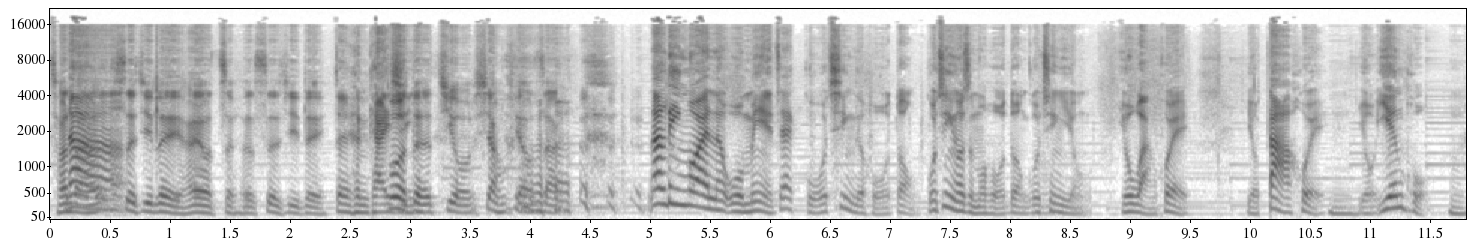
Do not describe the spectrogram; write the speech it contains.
传达设计类还有整合设计类，对，很开心获得九项标章。那另外呢，我们也在国庆的活动，国庆有什么活动？国庆有有晚会，有大会，有烟火。嗯，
